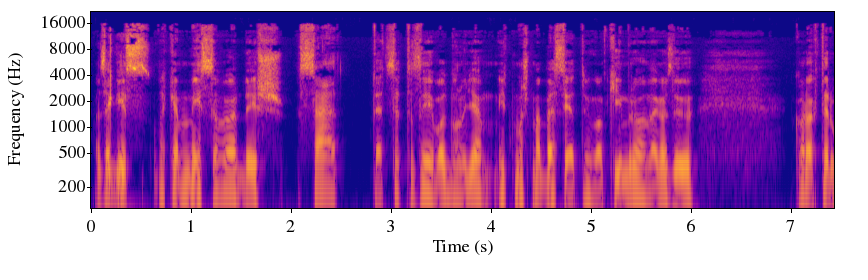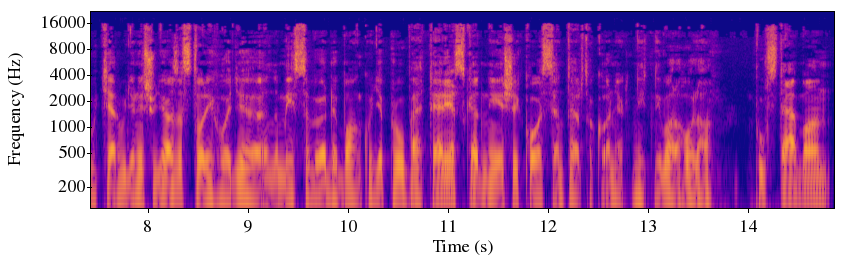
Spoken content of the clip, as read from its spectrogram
az egész nekem Mesa és szállt tetszett az évadban, ugye itt most már beszéltünk a Kimről, meg az ő karakterútjára, ugyanis ugye az a sztori, hogy a Mesa Verde bank ugye próbál terjeszkedni, és egy call centert akarnak nyitni valahol a pusztában,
